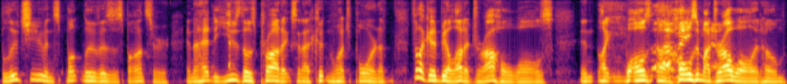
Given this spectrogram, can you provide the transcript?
Blue Chew and Spunk Lube as a sponsor, and I had to use those products, and I couldn't watch porn. I feel like it'd be a lot of dry hole walls and like walls, uh, I mean, holes in my yeah. drywall at home.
